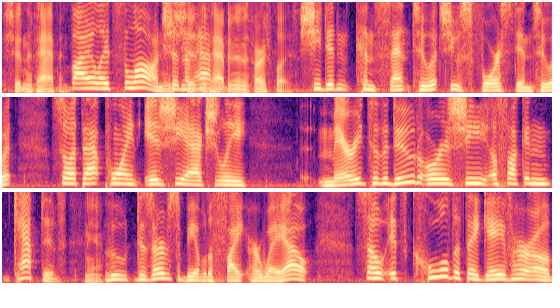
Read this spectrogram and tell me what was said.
shouldn't have happened violates the law and it shouldn't, have happened. in the first place She didn't consent to it. She was forced into it. So at that point, is she actually married to the dude or is she a fucking captive Yeah. who deserves to be able to fight her way out? So it's cool that they gave her a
